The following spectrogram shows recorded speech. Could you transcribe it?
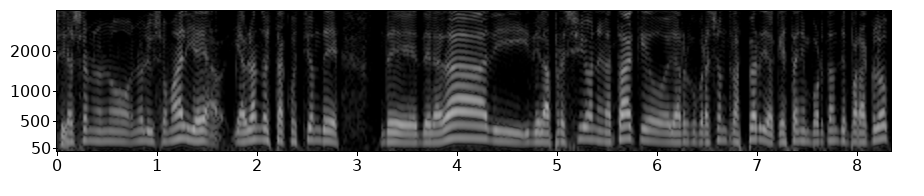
que ayer no, no, lo hizo mal. Y, y, hablando de esta cuestión de, de, la edad y, de la presión en ataque o de la recuperación tras pérdida, que es tan importante para Klopp,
